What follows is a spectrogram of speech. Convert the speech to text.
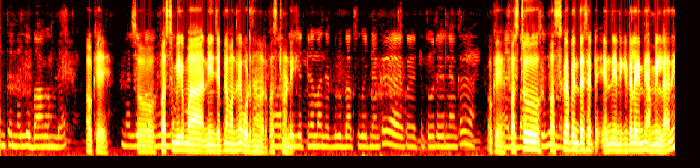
అంత నల్లి బాగా ఉండే. ఓకే. So first. మీరు మా నేను చెప్పిన మందులే కొడుతున్నారు ఫస్ట్ నుండి. చెప్పిన మంది బ్లూ బాక్స్ కొట్టినాక కొంచెం తోట ఏరినాక ఓకే. ఫస్ట్. ఫస్ట్ క్రాప్ ఎంత సెట్ ఎన్ని ఎన్ని క్వింటాలు అయింది? అమ్మిల్లా అది?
